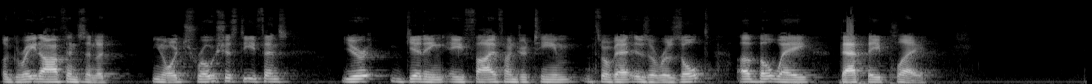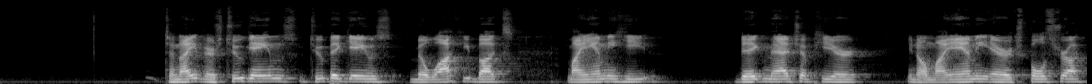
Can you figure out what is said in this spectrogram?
a great offense and a you know atrocious defense, you're getting a 500 team. So that is a result of the way that they play. Tonight, there's two games, two big games Milwaukee Bucks, Miami Heat. Big matchup here. You know, Miami, Erik Spoelstra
